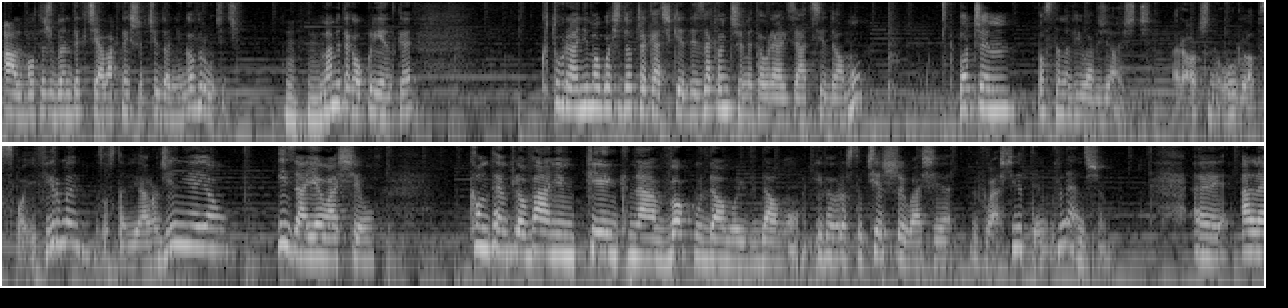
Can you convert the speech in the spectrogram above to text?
albo też będę chciała jak najszybciej do niego wrócić. Mhm. Mamy taką klientkę, która nie mogła się doczekać, kiedy zakończymy tą realizację domu, po czym postanowiła wziąć roczny urlop z swojej firmy, zostawiła rodzinnie ją i zajęła się kontemplowaniem piękna wokół domu i w domu. I po prostu cieszyła się właśnie tym wnętrzem. E, ale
